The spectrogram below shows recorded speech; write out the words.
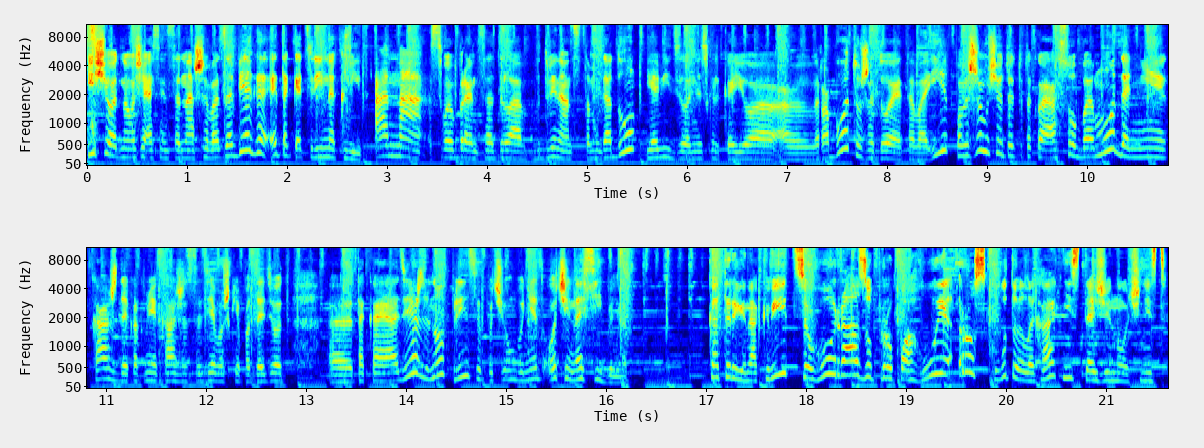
Еще одна участница нашего забега – это Катерина Квит. Она свой бренд создала в 2012 году. Я видела несколько ее э, работ уже до этого. И, по большому счету, это такая особая мода. Не каждой, как мне кажется, девушке подойдет э, такая одежда. Но, в принципе, почему бы нет, очень носибельно. Катерина Квіт цього разу пропагує розкуту елегантність та жіночність.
